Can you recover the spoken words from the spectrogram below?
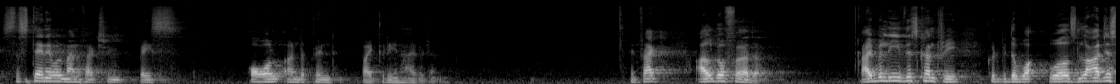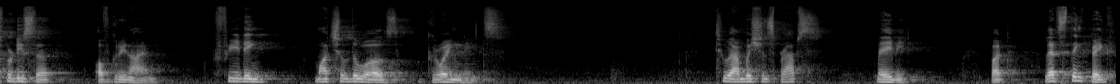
sustainable manufacturing base, all underpinned by green hydrogen. In fact, I'll go further. I believe this country could be the world's largest producer of green iron, feeding much of the world's growing needs. Too ambitious, perhaps? Maybe. But let's think big.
